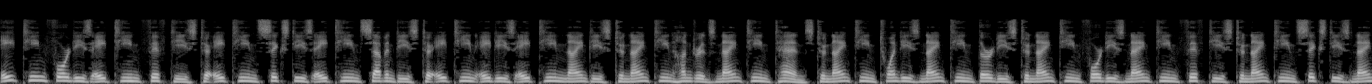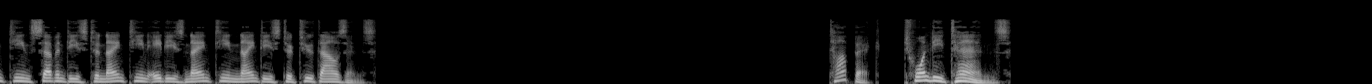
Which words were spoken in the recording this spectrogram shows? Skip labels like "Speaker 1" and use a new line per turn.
1840s 1850s to 1860s 1870s to 1880s 1890s to 1900s 1910s to 1920s 1930s to 1940s 1950s to 1960s 1970s to 1980s 1990s to 2000s Topic 2010s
